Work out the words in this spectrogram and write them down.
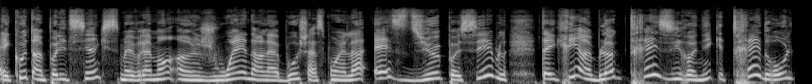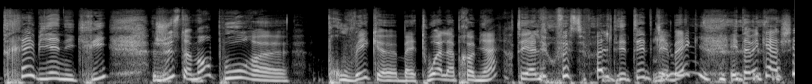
Écoute, un politicien qui se met vraiment un joint dans la bouche à ce point-là, est-ce Dieu possible? T'as écrit un blog très ironique, très drôle, très bien écrit, justement pour euh, prouver que ben toi la première, t'es allée au festival d'été de Québec et t'avais caché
